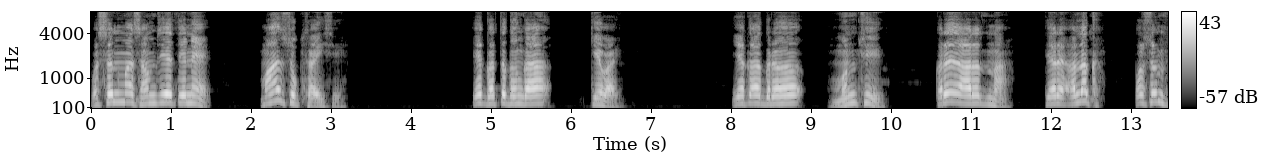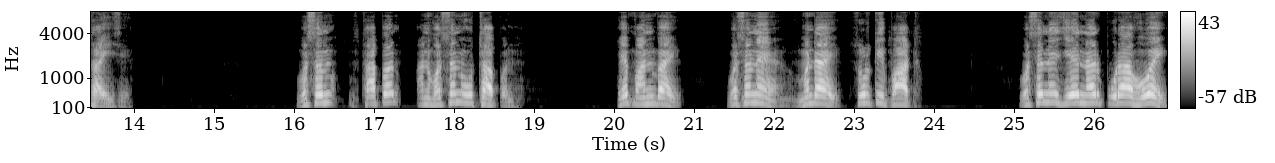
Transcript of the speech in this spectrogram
વસનમાં સમજે તેને મહા સુખ થાય છે. એ ગતગંગા કહેવાય. એકાગ્રહ મનથી કરે આરાધના ત્યારે અલખ પ્રસન્ન થાય છે. વસન સ્થાપન અને વસન ઉત્થાપન. હે પાનભાઈ, વસને મંડાય સુરતી પાઠ. વસને જે નર પૂરા હોય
